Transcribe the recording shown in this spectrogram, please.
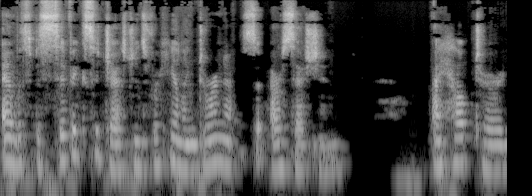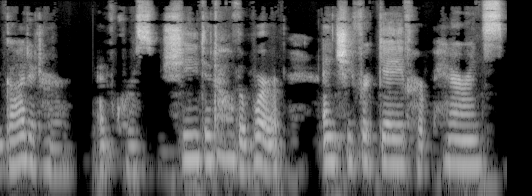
and with specific suggestions for healing during our session. I helped her and guided her, and of course she did all the work, and she forgave her parents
